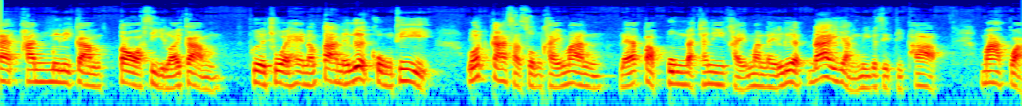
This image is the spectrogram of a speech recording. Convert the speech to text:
8,000 มิลลิกรัมต่อ 400 กรัม เพื่อช่วยให้น้ำตาลในเลือดคงที่ ลดการสะสมไขมัน และปรับปรุงดัชนีไขมันในเลือดได้อย่างมีประสิทธิภาพ มากกว่า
